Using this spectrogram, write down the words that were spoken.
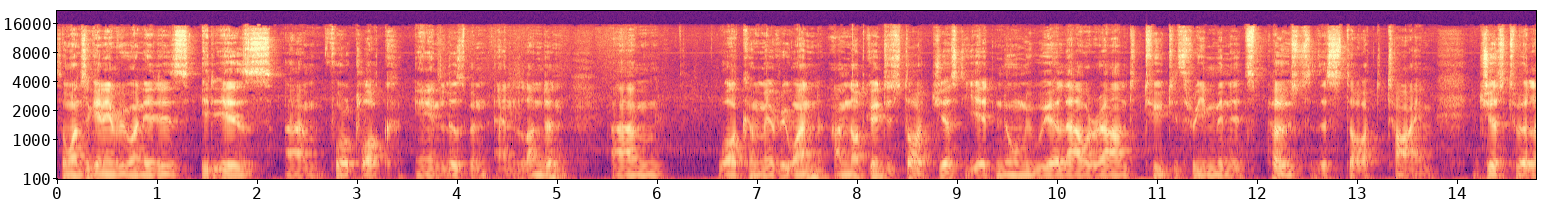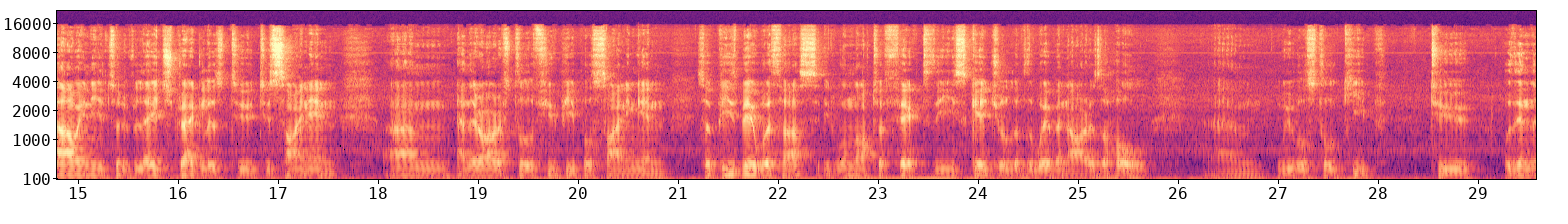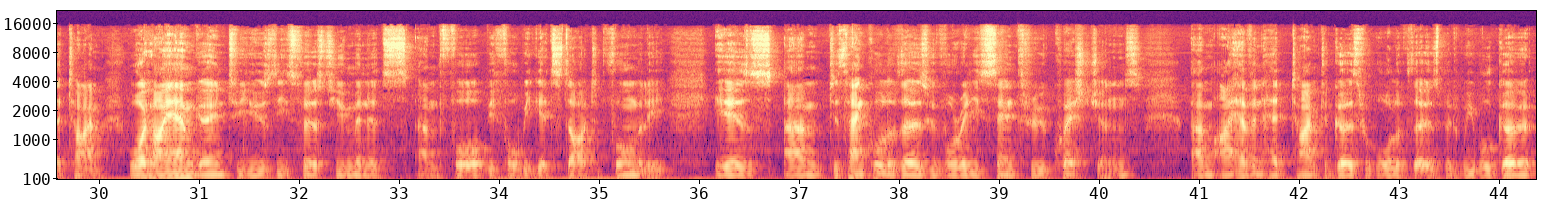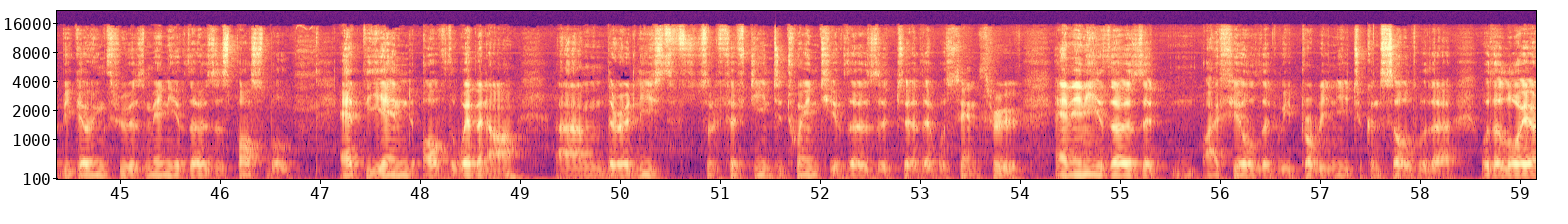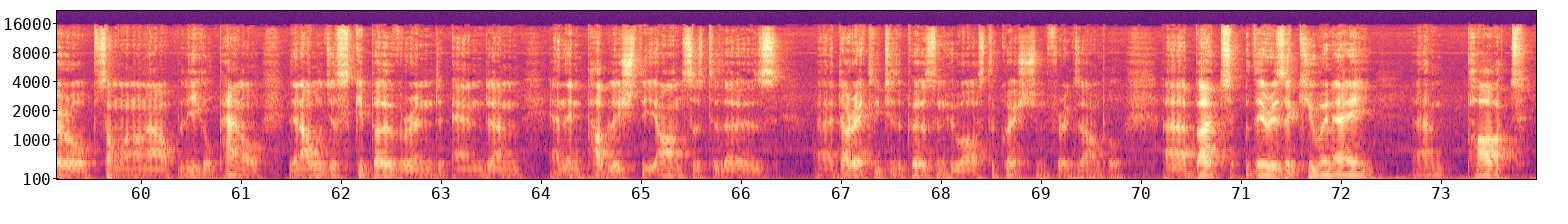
So once again, everyone, it is it is um, four o'clock in Lisbon and London. Um, welcome, everyone. I'm not going to start just yet. Normally, we allow around two to three minutes post the start time, just to allow any sort of late stragglers to to sign in. Um, and there are still a few people signing in. So please bear with us. It will not affect the schedule of the webinar as a whole. Um, we will still keep to within the time. What I am going to use these first few minutes um, for before we get started formally is um, to thank all of those who've already sent through questions. Um, I haven't had time to go through all of those, but we will go be going through as many of those as possible at the end of the webinar. Um, there are at least sort of 15 to 20 of those that uh, that were sent through. And any of those that I feel that we probably need to consult with a with a lawyer or someone on our legal panel then I will just skip over and and um, and then publish the answers to those uh, directly to the person who asked the question for example. Uh, but there is a Q&A um, part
